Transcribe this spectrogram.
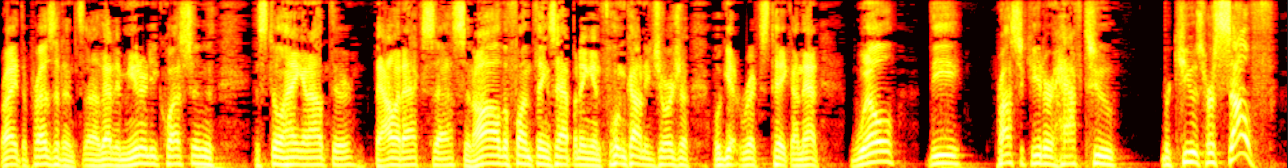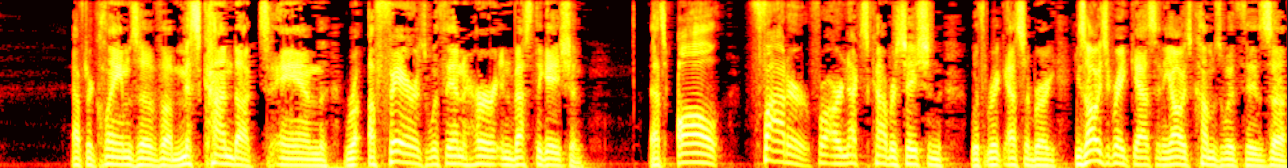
Right, the president uh, that immunity question is still hanging out there. Ballot access and all the fun things happening in Fulton County, Georgia. We'll get Rick's take on that. Will the prosecutor have to recuse herself after claims of uh, misconduct and affairs within her investigation. That's all fodder for our next conversation with Rick Esenberg. He's always a great guest, and he always comes with his uh,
